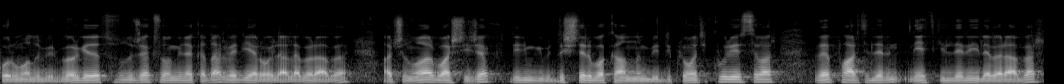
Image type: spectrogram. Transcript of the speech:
korumalı bir bölgede tutulacak son güne kadar ve diğer oylarla beraber açılmalar başlayacak. Dediğim gibi Dışişleri Bakanlığı'nın bir diplomatik kuryesi var ve partilerin yetkilileriyle beraber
